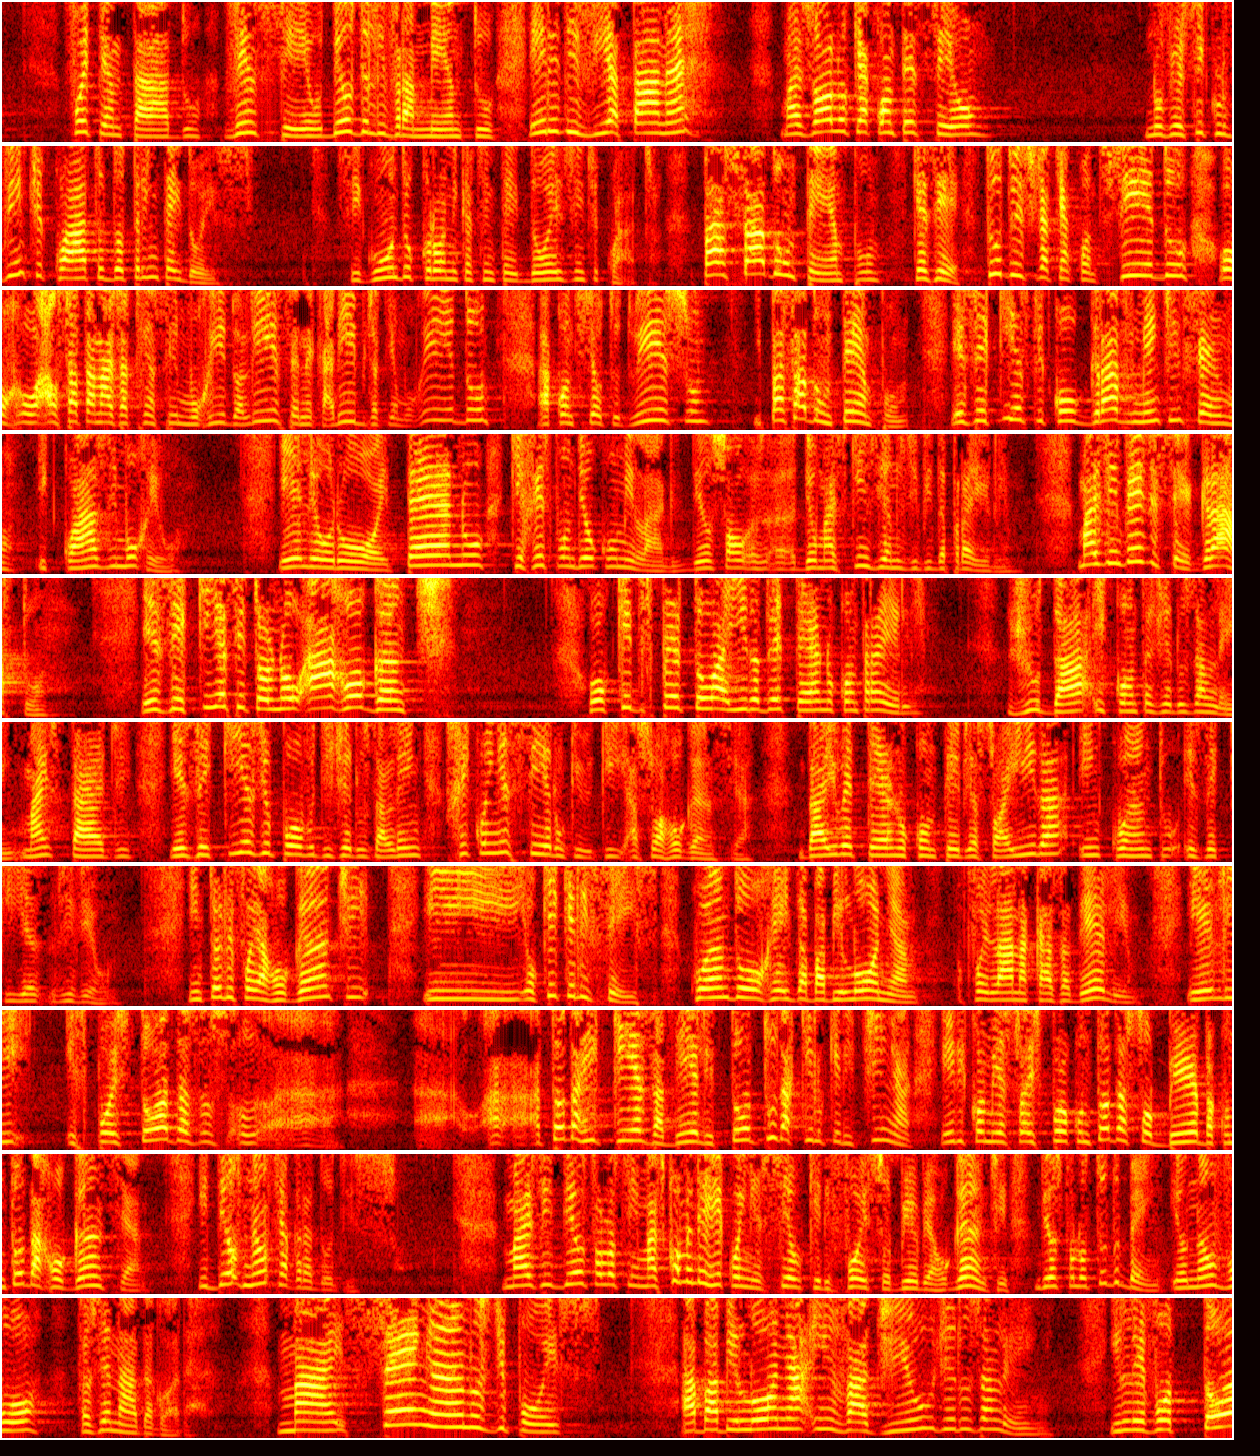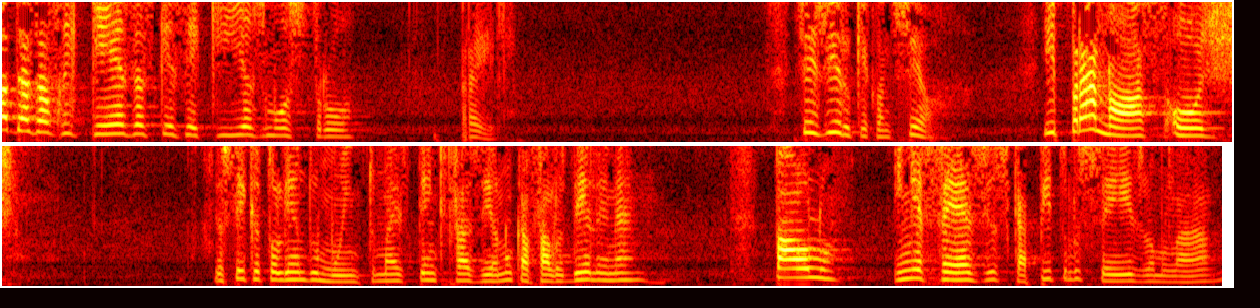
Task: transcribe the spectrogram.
foi tentado, venceu, Deus de livramento. Ele devia estar, tá, né? Mas olha o que aconteceu no versículo 24 do 32. Segundo Crônica 32, 24. Passado um tempo, quer dizer, tudo isso já tinha acontecido, o, o, o Satanás já tinha sido morrido ali, Senecaribe já tinha morrido, aconteceu tudo isso. E passado um tempo, Ezequias ficou gravemente enfermo e quase morreu. Ele orou ao Eterno, que respondeu com um milagre. Deus só, eh, deu mais 15 anos de vida para ele. Mas em vez de ser grato, Ezequias se tornou arrogante, o que despertou a ira do Eterno contra ele. Judá e contra Jerusalém. Mais tarde, Ezequias e o povo de Jerusalém reconheceram que, que, a sua arrogância. Daí o Eterno conteve a sua ira enquanto Ezequias viveu. Então ele foi arrogante e o que, que ele fez? Quando o rei da Babilônia foi lá na casa dele, ele expôs todas os, a, a, toda a riqueza dele, todo, tudo aquilo que ele tinha, ele começou a expor com toda a soberba, com toda a arrogância. E Deus não se agradou disso. Mas e Deus falou assim: mas como ele reconheceu que ele foi soberbo e arrogante, Deus falou: tudo bem, eu não vou fazer nada agora. Mas cem anos depois, a Babilônia invadiu Jerusalém e levou todas as riquezas que Ezequias mostrou para ele. Vocês viram o que aconteceu? E para nós, hoje, eu sei que eu estou lendo muito, mas tem que fazer, eu nunca falo dele, né? Paulo, em Efésios, capítulo 6, vamos lá.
